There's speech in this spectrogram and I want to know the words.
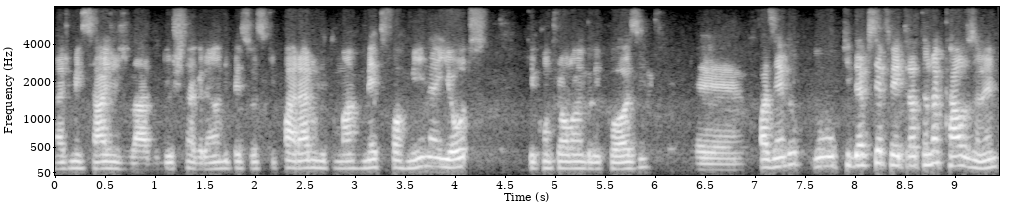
nas mensagens lá do Instagram de pessoas que pararam de tomar metformina e outros que controlam a glicose, é, fazendo o que deve ser feito, tratando a causa, né?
